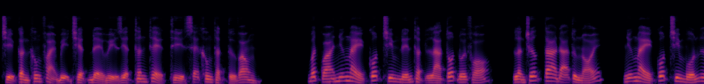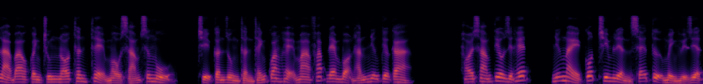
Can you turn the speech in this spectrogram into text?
chỉ cần không phải bị triệt để hủy diệt thân thể thì sẽ không thật tử vong. Bất quá những này cốt chim đến thật là tốt đối phó, lần trước ta đã từng nói, những này cốt chim vốn là bao quanh chúng nó thân thể màu xám sương mù, chỉ cần dùng thần thánh quang hệ ma pháp đem bọn hắn những kia ca. Hói xám tiêu diệt hết, những này cốt chim liền sẽ tự mình hủy diệt,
